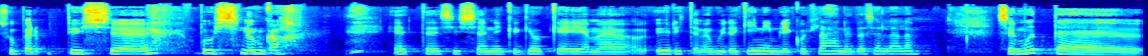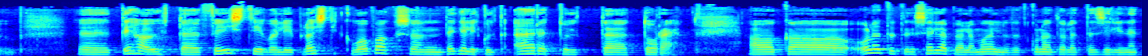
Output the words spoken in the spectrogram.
super püss, bussnuga. et äh, siis see on ikkagi okei okay ja me üritame kuidagi inimlikult läheneda sellele. see mõte äh, teha ühte festivali plastikuvabaks on tegelikult ääretult tore. aga olete te selle peale mõelnud, et kuna te olete selline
